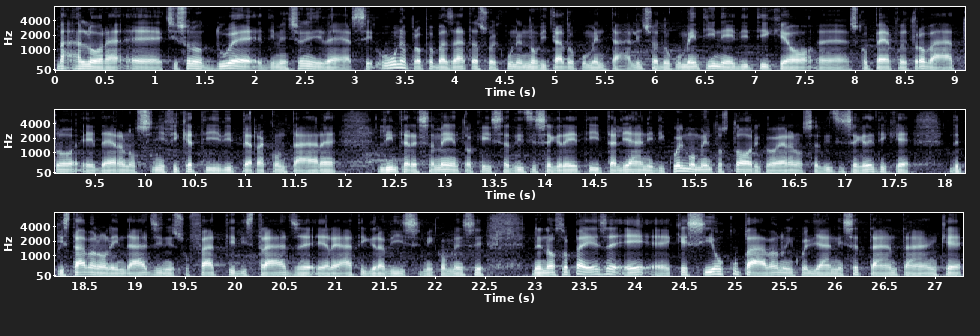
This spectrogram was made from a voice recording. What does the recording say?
Ma allora, eh, ci sono due dimensioni diverse, una proprio basata su alcune novità documentali, cioè documenti inediti che ho eh, scoperto e trovato ed erano significativi per raccontare l'interessamento che i servizi segreti italiani di quel momento storico, erano servizi segreti che depistavano le indagini su fatti di strage e reati gravissimi commessi nel nostro paese e eh, che si occupavano in quegli anni 70 anche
